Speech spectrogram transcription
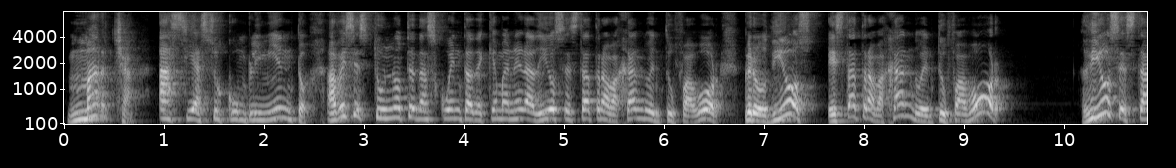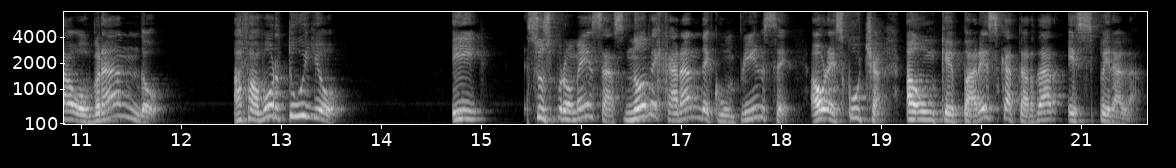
Marcha hacia su cumplimiento. A veces tú no te das cuenta de qué manera Dios está trabajando en tu favor, pero Dios está trabajando en tu favor. Dios está obrando a favor tuyo y sus promesas no dejarán de cumplirse. Ahora escucha, aunque parezca tardar, espérala.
